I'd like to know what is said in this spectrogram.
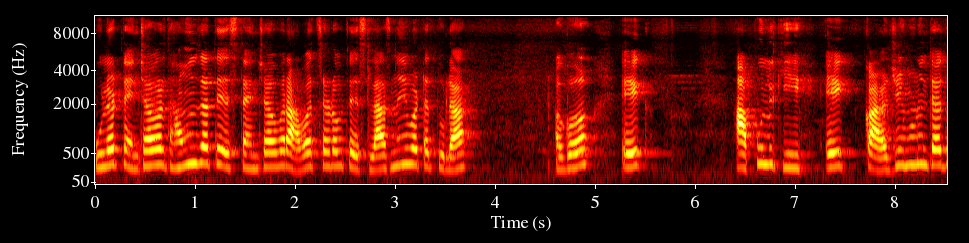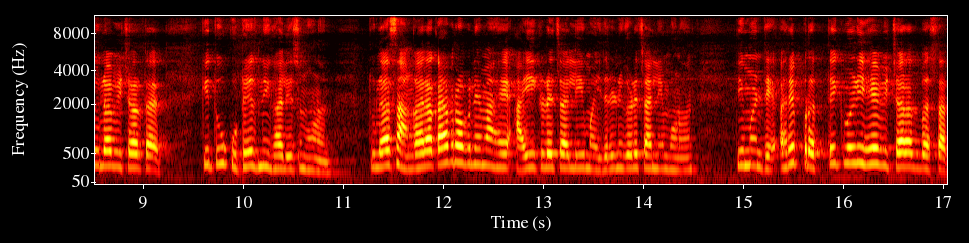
उलट त्यांच्यावर धावून जातेस त्यांच्यावर आवाज चढवतेस. लाज नाही वाटत तुला? अगं एक आपुलकी एक काळजी म्हणून त्या तुला विचारतात की तू कुठेच निघालीस म्हणून. तुला सांगायला काय प्रॉब्लेम आहे? आईकडे चालली मैत्रिणीकडे चालली म्हणून. ती म्हणते अरे प्रत्येक वेळी हे विचारात बसतात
